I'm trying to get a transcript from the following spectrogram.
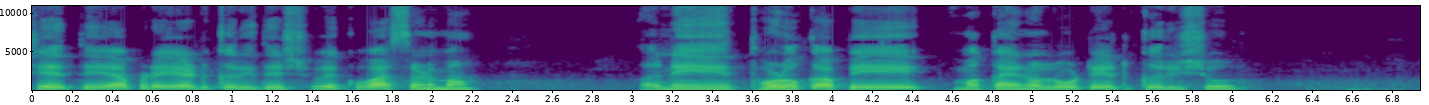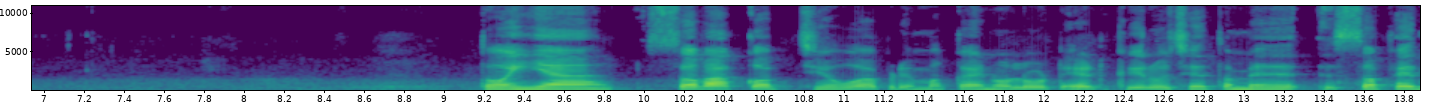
છે તે આપણે એડ કરી દઈશું એક વાસણમાં અને થોડોક આપણે મકાઈનો લોટ એડ કરીશું. તો અહીંયા સવા કપ જેવો આપણે મકાઈનો લોટ એડ કર્યો છે. તમે સફેદ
